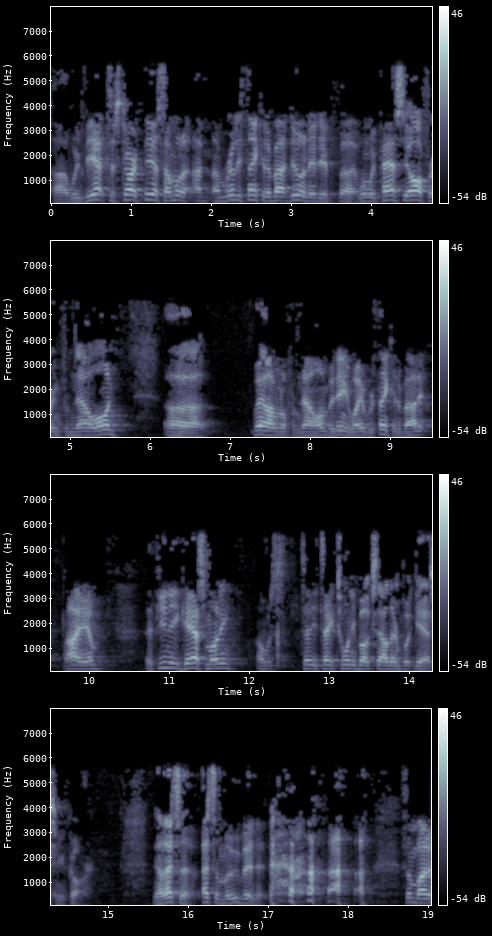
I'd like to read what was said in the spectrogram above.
Uh, we've yet to start this. I'm gonna. I'm, I'm really thinking about doing it. If uh, when we pass the offering from now on, uh, well, I don't know from now on, but anyway, we're thinking about it. I am. If you need gas money, I would tell you take 20 bucks out there and put gas in your car. Now that's a that's a move, isn't it? somebody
